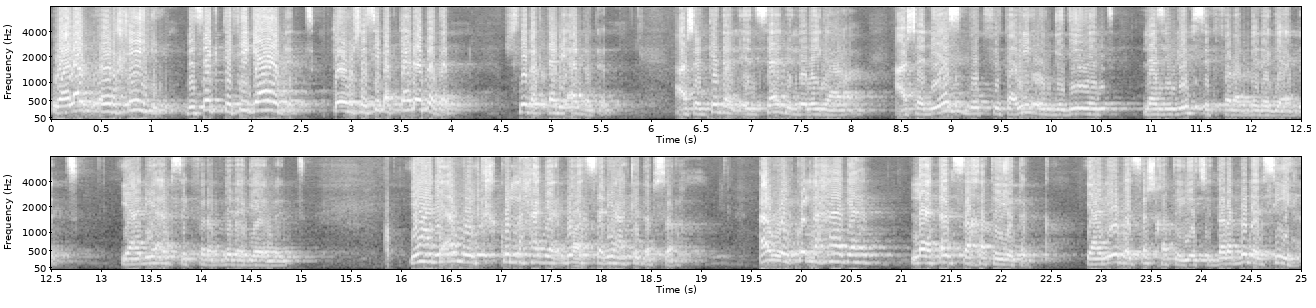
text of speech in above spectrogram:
ولم أرخيه. مسكت فيه جامد. قلت له مش هسيبك تاني ابدا مش هسيبك تاني ابدا. عشان كده الإنسان اللي رجع عشان يثبت في طريقه الجديد لازم يمسك في ربنا جامد. يعني إيه أمسك في ربنا جامد؟ يعني أول كل حاجة نقط سريعة كده بسرعة. أول كل حاجة لا تنسى خطيتك. يعني إيه ما انساش خطيتي؟ ده ربنا نسيها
